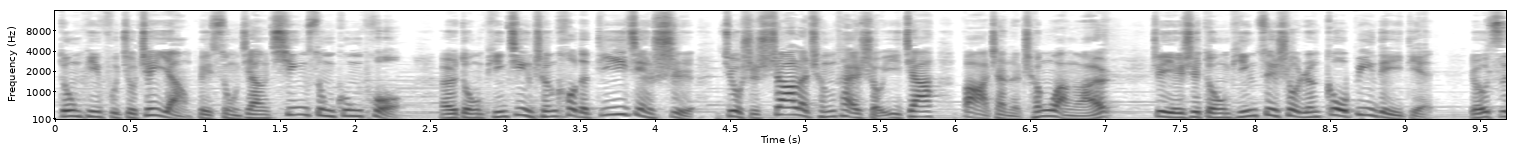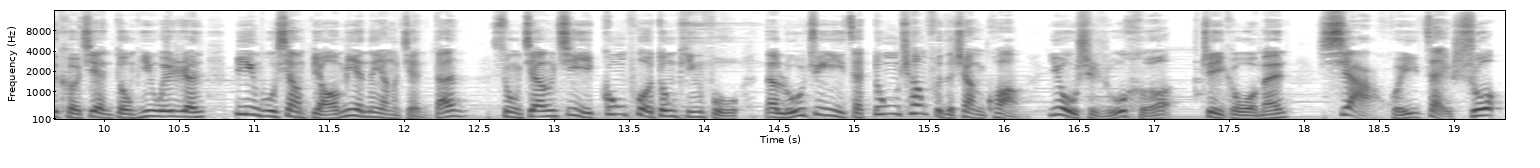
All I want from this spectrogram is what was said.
东平府就这样被宋江轻松攻破。而董平进城后的第一件事，就是杀了程太守一家，霸占了程婉儿。这也是董平最受人诟病的一点。由此可见，董平为人并不像表面那样简单。宋江既已攻破东平府，那卢俊义在东昌府的战况又是如何？这个我们下回再说。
